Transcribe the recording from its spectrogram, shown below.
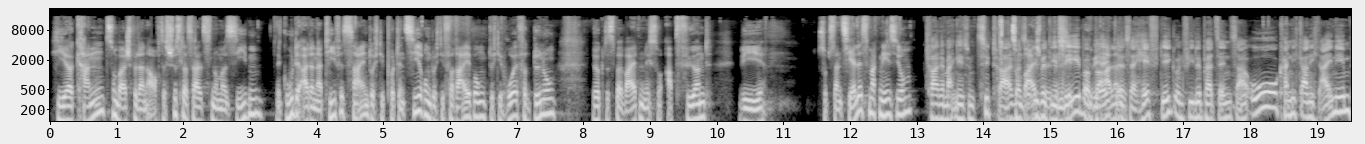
Hier kann zum Beispiel dann auch das Schüsslersalz Nummer 7 eine gute Alternative sein. Durch die Potenzierung, durch die Verreibung, durch die hohe Verdünnung wirkt es bei weitem nicht so abführend wie substanzielles Magnesium. Gerade Magnesiumcitrat, was Beispiel, über die Leber wirkt, ist ja heftig und viele Patienten sagen, oh, kann ich gar nicht einnehmen.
